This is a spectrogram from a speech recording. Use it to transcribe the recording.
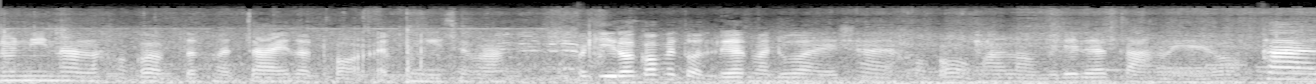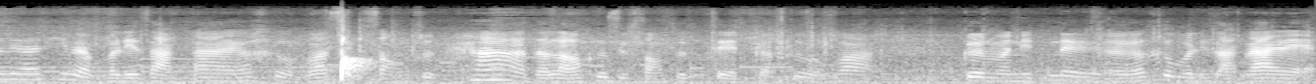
นู่นนี่นั่นแล้วเขาก็แบบตรวจหัวใจตรวจปอดอะไรพวกนี้ใช่ไหมเมื่อกี้เราก็ไปตรวจเลือดมาด้วยใช่เขาก็บอกว่าเราไม่ได้เลือดจางแล้วค่าเลือดที่แบบบริจาคได้ก็คือว่า 12.5 แต่เราคือ 12.7 ก็คือแบบว่า เกินมานิดนึงเออก็คือบริจาคได้แหละ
